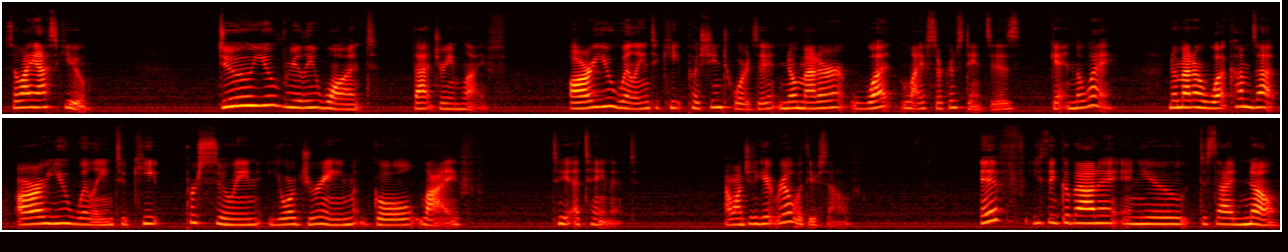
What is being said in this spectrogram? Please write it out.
So I ask you, do you really want that dream life? Are you willing to keep pushing towards it no matter what life circumstances get in the way? No matter what comes up, are you willing to keep pursuing your dream goal life to attain it? I want you to get real with yourself. If you think about it and you decide, no,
